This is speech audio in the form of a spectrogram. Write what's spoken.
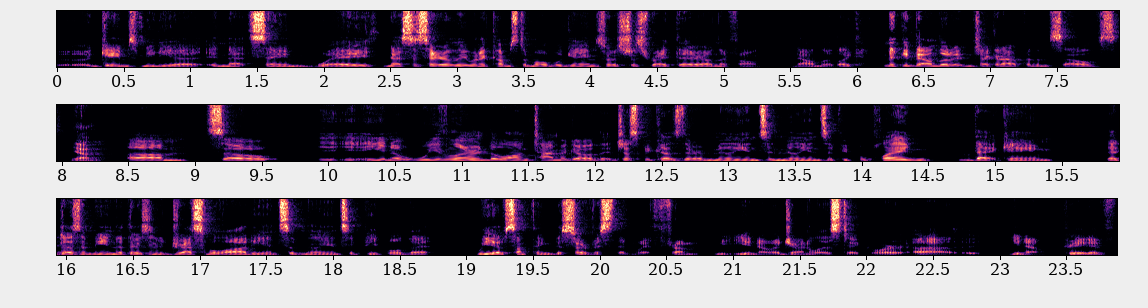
uh, games media in that same way necessarily when it comes to mobile games, where it's just right there on their phone. Download like they can download it and check it out for themselves. Yeah. Um, so you know, we learned a long time ago that just because there are millions and millions of people playing that game, that doesn't mean that there's an addressable audience of millions of people that we have something to service them with from you know a journalistic or uh, you know creative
